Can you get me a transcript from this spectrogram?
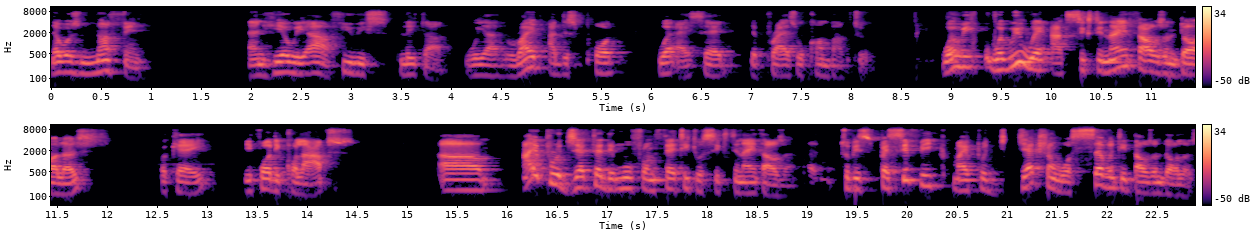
There was nothing. And here we are a few weeks later. We are right at the spot where I said the price will come back to. When we when we were at $69,000, okay, before the collapse, um, I projected the move from 30 to 69,000. To be specific, my projection was $70,000.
